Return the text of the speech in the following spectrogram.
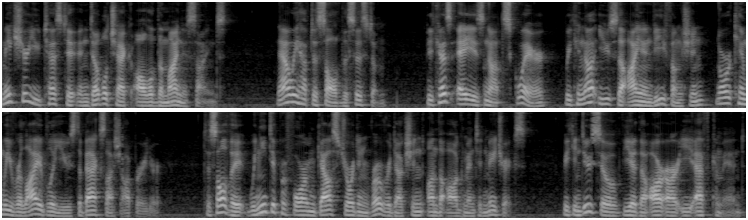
Make sure you test it and double check all of the minus signs. Now we have to solve the system. Because a is not square, we cannot use the inv function, nor can we reliably use the backslash operator. To solve it, we need to perform Gauss-Jordan row reduction on the augmented matrix. We can do so via the rref command.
